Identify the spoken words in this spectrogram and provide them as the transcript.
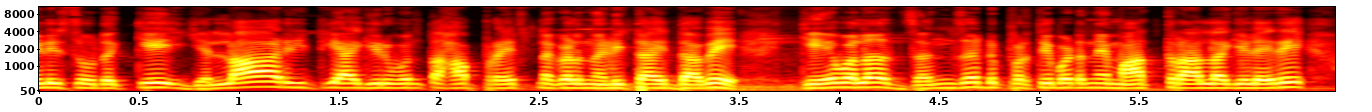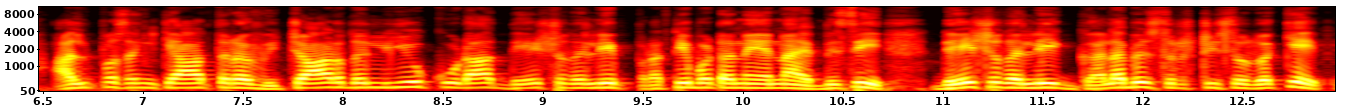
ಏಳಿಸೋದಕ್ಕೆ ಎಲ್ಲ ರೀತಿಯಾಗಿರುವಂತಹ ಪ್ರಯತ್ನಗಳು ನಡೀತಾ ಇದ್ದಾವೆ. ಕೇವಲ ಜಂಜಡ್ ಪ್ರತಿಭಟನೆ ಮಾತ್ರ ಅಲ್ಲ ಗೆಳೆಯರೆ, ಅಲ್ಪಸಂಖ್ಯಾತರ ವಿಚಾರದಲ್ಲಿಯೂ ಕೂಡ ದೇಶದಲ್ಲಿ ಪ್ರತಿಭಟನೆಯನ್ನು ಎಬ್ಬಿಸಿ, ದೇಶದಲ್ಲಿ ಗಲಭೆ ಸೃಷ್ಟಿಸೋದಕ್ಕೆ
